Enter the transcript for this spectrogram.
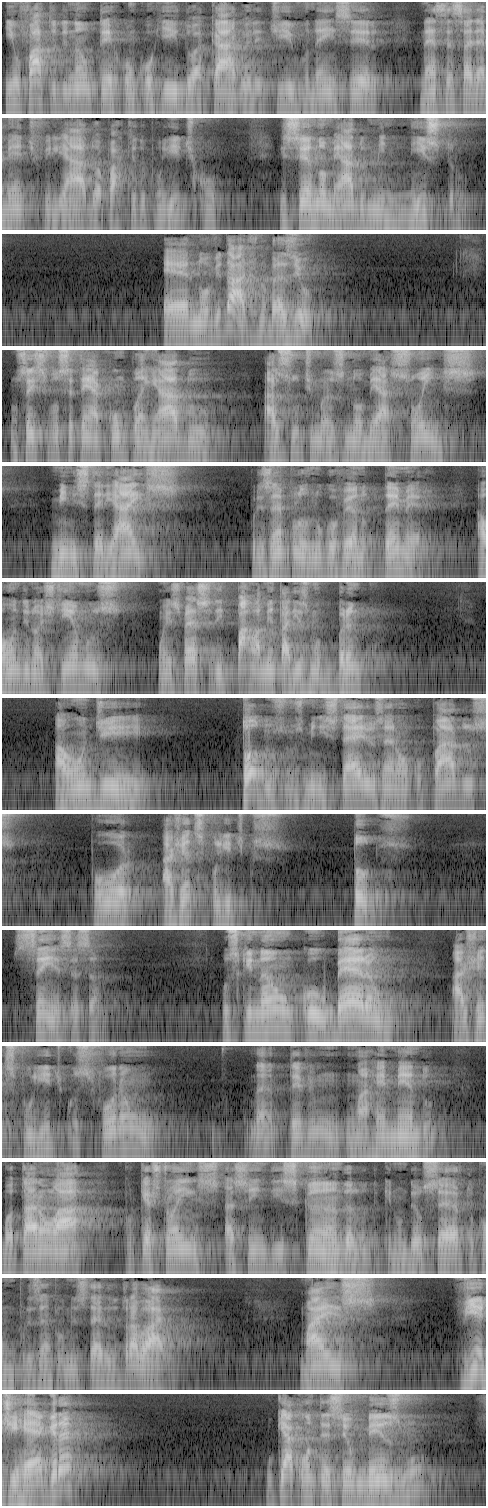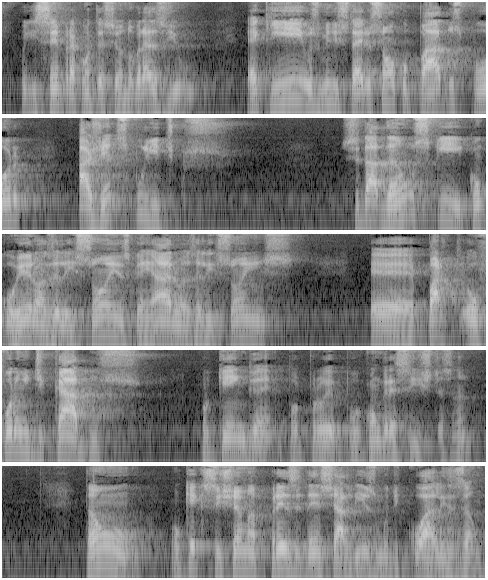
E o fato de não ter concorrido a cargo eletivo, nem ser necessariamente filiado a partido político, e ser nomeado ministro é novidade no Brasil. Não sei se você tem acompanhado as últimas nomeações ministeriais, por exemplo, no governo Temer, aonde nós tínhamos uma espécie de parlamentarismo branco, aonde todos os ministérios eram ocupados por agentes políticos todos, sem exceção. Os que não couberam agentes políticos foram, né, teve um, um arremendo, botaram lá por questões assim de escândalo, de que não deu certo, como por exemplo o Ministério do Trabalho. Mas, via de regra, o que aconteceu mesmo, e sempre aconteceu no Brasil, é que os ministérios são ocupados por agentes políticos, cidadãos que concorreram às eleições, ganharam as eleições, é, part... ou foram indicados por quem por, por, por congressistas, né? Então, o que, que se chama presidencialismo de coalizão?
